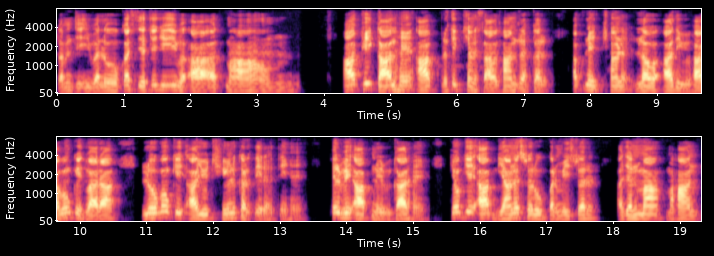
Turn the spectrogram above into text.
तम जीवलोक जीव आत्मा आप ही काल हैं, आप प्रतिक्षण सावधान रहकर अपने क्षण, लव आदि विभागों के द्वारा लोगों की आयु क्षीण करते रहते हैं। फिर भी आप निर्विकार हैं, क्योंकि आप ज्ञान स्वरूप परमेश्वर, अजन्मा, महान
